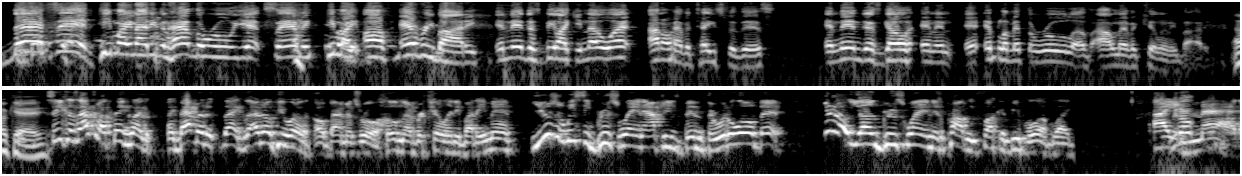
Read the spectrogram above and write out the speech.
That's it. He might not even have the rule yet, Sammy. He might off everybody and then just be like, you know what? I don't have a taste for this. And then just go and then implement the rule of I'll never kill anybody. okay, See, because that's what I think. Like, like Batman. is- Like, I know people are like, "Oh, Batman's rule. He'll never kill anybody." Man, usually we see Bruce Wayne after he's been through it a little bit. You know, young Bruce Wayne is probably fucking people up. Like, I am mad.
